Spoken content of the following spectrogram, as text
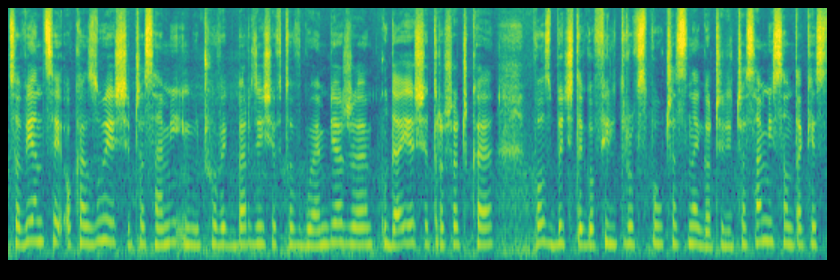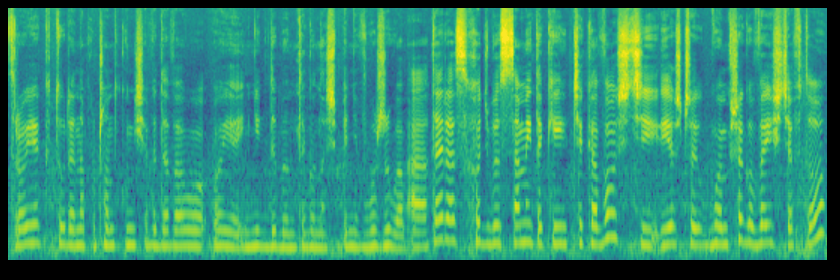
Co więcej, okazuje się czasami, im człowiek bardziej się w to wgłębia, że udaje się troszeczkę pozbyć tego filtru współczesnego, czyli czasami są takie stroje, które na początku mi się wydawało, ojej, nigdy bym tego na siebie nie włożyła. A teraz choćby z samej takiej ciekawości, jeszcze głębszego wejścia w to,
